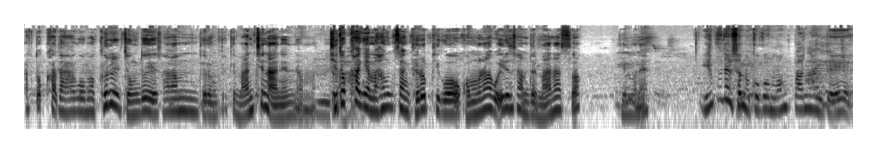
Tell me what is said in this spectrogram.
악독하다 하고 뭐 그럴 정도의 사람들은 그렇게 많지는 않았네 엄마. 음. 지독하게만 한국 사람 괴롭히고 고문하고 이런 사람들 많았어 일본에. 일본에서는 그거 못 봤는데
